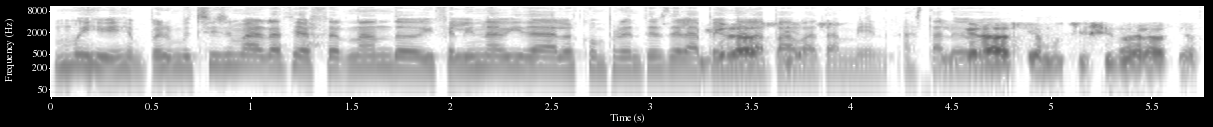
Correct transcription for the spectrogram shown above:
Muy bien, pues muchísimas gracias Fernando y feliz Navidad a los componentes de la Peña La Pava también. Hasta luego. Gracias, muchísimas gracias.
